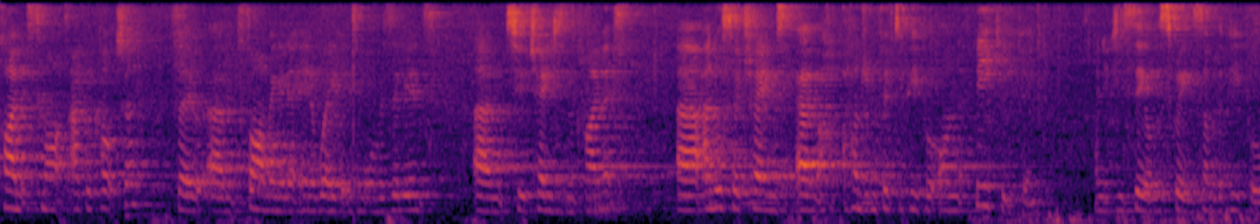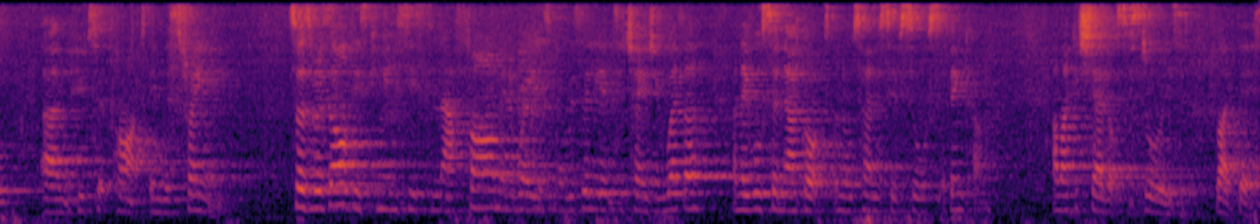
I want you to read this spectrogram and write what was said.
climate smart agriculture, so um, farming in a, in a way that is more resilient um, to changes in climate, uh, and also trained um, 150 people on beekeeping. And you can see on the screen some of the people um, who took part in this training. So as a result, these communities can now farm in a way that's more resilient to changing weather, and they've also now got an alternative source of income. And I could share lots of stories like this.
